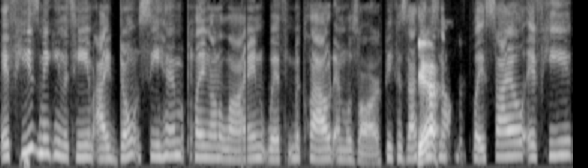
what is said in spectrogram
if he's making the team, I don't see him playing on a line with McLeod and Lazar because that's yeah. just not his play style. If he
